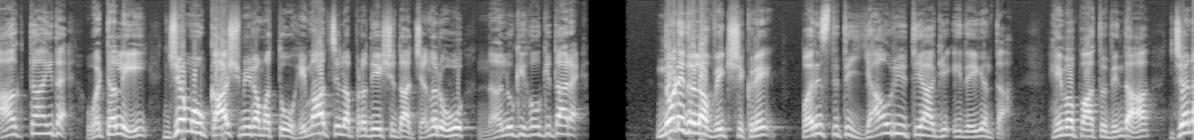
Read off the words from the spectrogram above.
ಆಗ್ತಾ ಇದೆ. ಒಟ್ಟಲ್ಲಿ ಜಮ್ಮು, ಕಾಶ್ಮೀರ ಮತ್ತು ಹಿಮಾಚಲ ಪ್ರದೇಶದ ಜನರು ನಲುಗಿ ಹೋಗಿದ್ದಾರೆ. ನೋಡಿದ್ರಲ್ಲ ವೀಕ್ಷಕರೇ, ಪರಿಸ್ಥಿತಿ ಯಾವ ರೀತಿಯಾಗಿ ಇದೆ ಅಂತ? ಹಿಮಪಾತದಿಂದ ಜನ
